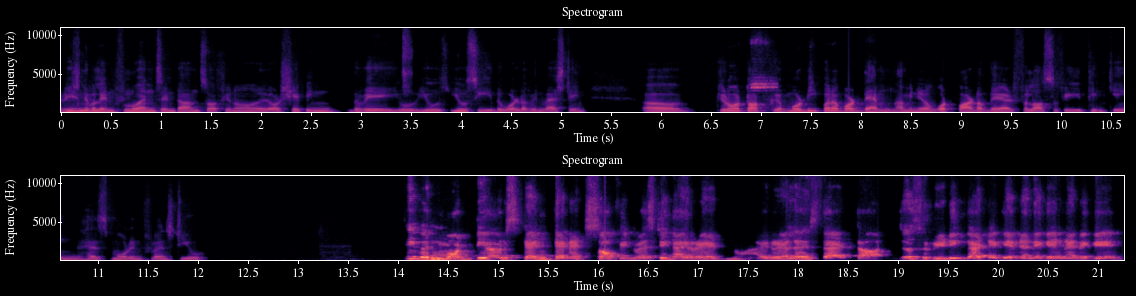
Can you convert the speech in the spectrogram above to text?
reasonable influence in terms of you know or shaping the way you you you see the world of investing. Uh, you know talk more deeper about them. I mean you know what part of their philosophy thinking has more influenced you? See, when Montier's 10 tenets of investing I read, no, I realized that uh, just reading that again and again and again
